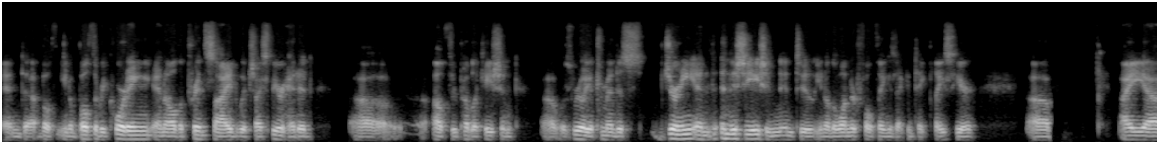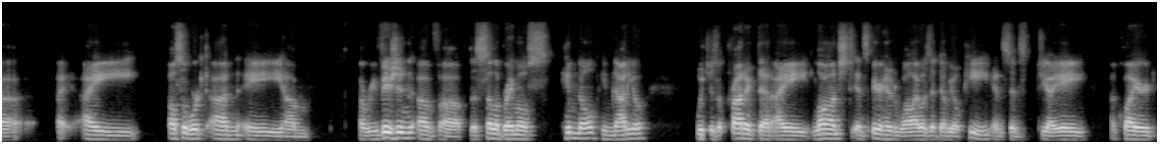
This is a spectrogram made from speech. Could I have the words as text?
and uh, both you know both the recording and all the print side, which I spearheaded uh, out through publication uh, was really a tremendous journey and initiation into you know the wonderful things that can take place here. Uh, I, uh, I, I also worked on a um, a revision of uh, the Celebremos hymnal hymnario, which is a product that I launched and spearheaded while I was at WLP, and since GIA acquired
